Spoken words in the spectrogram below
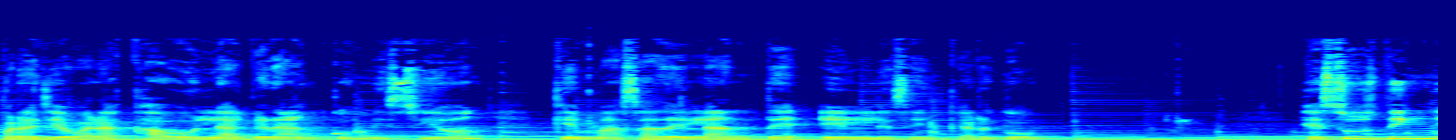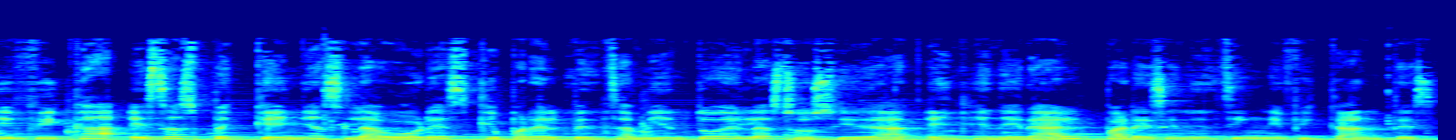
para llevar a cabo la gran comisión que más adelante Él les encargó. Jesús dignifica esas pequeñas labores que para el pensamiento de la sociedad en general parecen insignificantes.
